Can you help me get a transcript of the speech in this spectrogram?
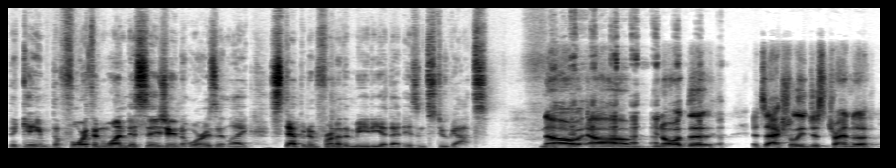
the game, the fourth and one decision, or is it like stepping in front of the media that isn't Stugotz? No, um, you know what? The it's actually just trying to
